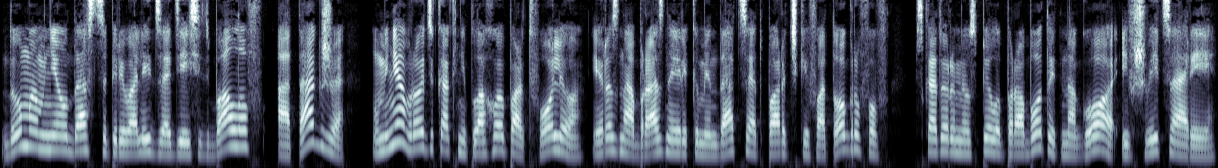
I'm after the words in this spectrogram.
Думаю, мне удастся перевалить за 10 баллов, а также у меня вроде как неплохое портфолио и разнообразные рекомендации от парочки фотографов, с которыми успела поработать на Гоа и в Швейцарии.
